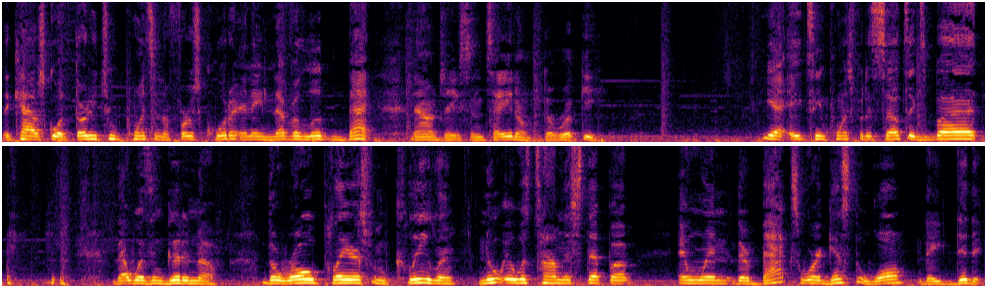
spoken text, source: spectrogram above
The Cavs scored 32 points in the first quarter and they never looked back. Now, Jayson Tatum, the rookie, he had 18 points for the Celtics, but that wasn't good enough. The role players from Cleveland knew it was time to step up and when their backs were against the wall, they did it.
